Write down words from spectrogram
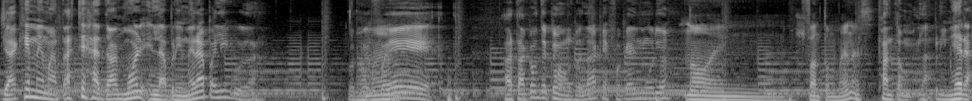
ya que me mataste a Darth Maul en la primera película. Porque No, fue Attack of the Clones, ¿verdad? Que fue que él murió. No, en Phantom Menace. Phantom, la primera.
